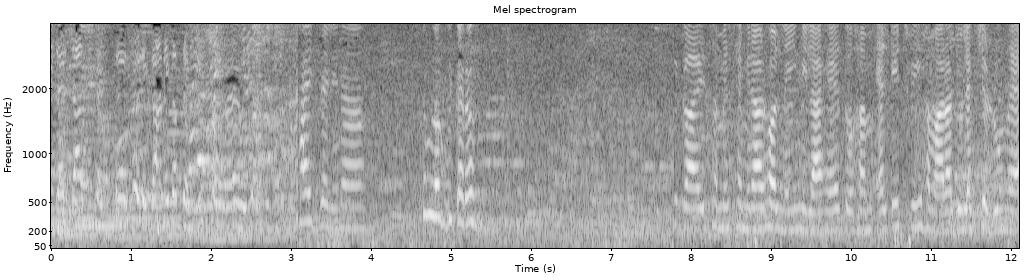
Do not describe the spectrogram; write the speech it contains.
इधर डांस सॉरी गाने का प्रैक्टिस चल रहा है हाय ट्रेलिना तुम लोग भी करो। गाइस हमें सेमिनार हॉल नहीं मिला है तो हम एल टी थ्री हमारा जो लेक्चर रूम है,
